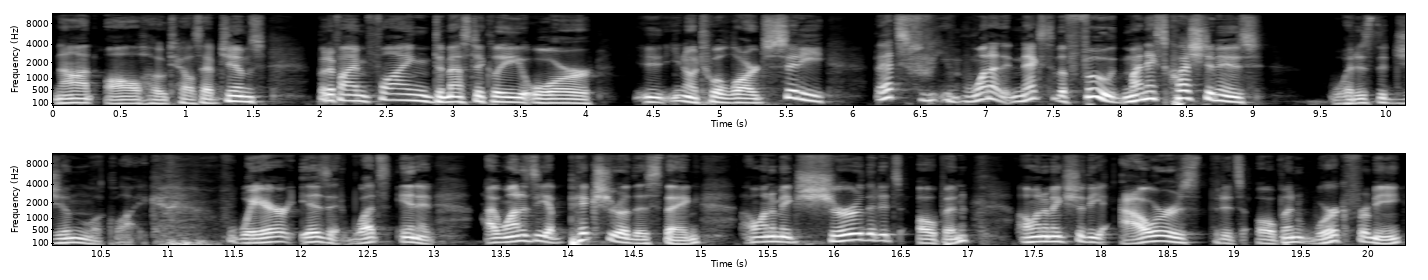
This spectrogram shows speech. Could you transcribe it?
Not all hotels have gyms, but if I'm flying domestically or you know, to a large city, that's one of the, next to the food. My next question is, what does the gym look like? Where is it? What's in it? I want to see a picture of this thing. I want to make sure that it's open. I want to make sure the hours that it's open work for me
